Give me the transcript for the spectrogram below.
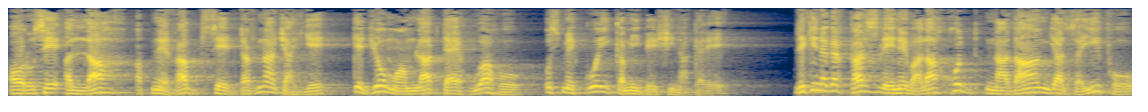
اور اسے اللہ اپنے رب سے ڈرنا چاہیے کہ جو معاملہ طے ہوا ہو، اس میں کوئی کمی بیشی نہ کرے۔ لیکن اگر قرض لینے والا خود نادان یا ضعیف ہو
